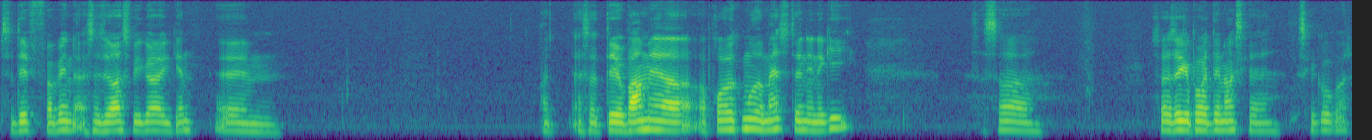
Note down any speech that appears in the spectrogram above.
så det forventer jeg synes jeg også, vi gør igen. Øhm, og altså, det er jo bare med at, at prøve at komme ud og matche den energi. Så, så, så er jeg sikker på, at det nok skal, skal gå godt.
